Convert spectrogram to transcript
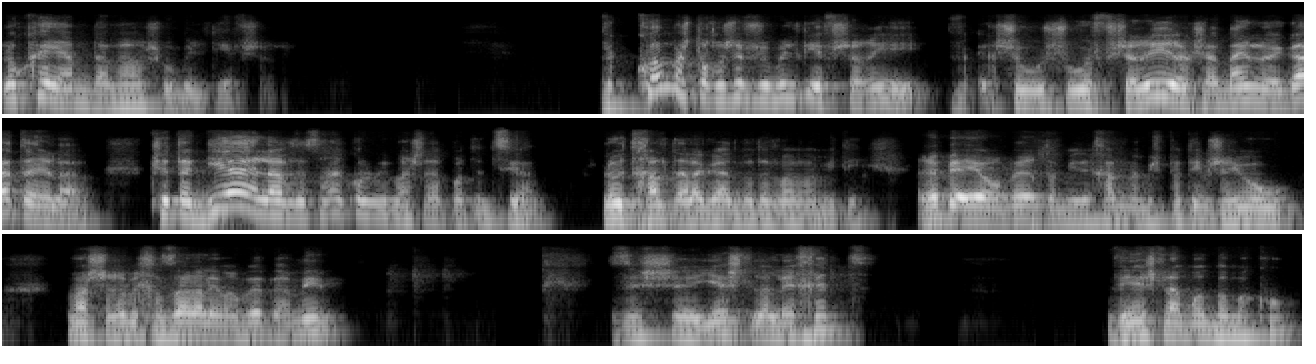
לא קיים דבר שהוא בלתי אפשרי. וכל מה שאתה חושב שהוא בלתי אפשרי, שהוא, שהוא אפשרי, רק שעדיין לא הגעת אליו, כשתגיע אליו זה סך הכל ממה שאתה פוטנציאל. לא התחלת לגעת בדבר האמיתי. רבי היה אומר תמיד, אחד מהמשפטים שהיו, מה שרבי חזר עליהם הרבה פעמים, זה שיש ללכת ויש לעמוד במקום.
